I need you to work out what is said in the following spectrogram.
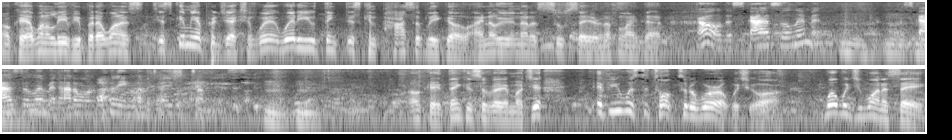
Okay, I want to leave you, but I want to just give me a projection. Where where do you think this can possibly go? I know you're not a soothsayer or nothing like that. Oh, the sky's the limit. Mm-hmm. The sky's the limit. I don't want to put any limitations on this. Mm-hmm. Okay, thank you so very much. Yeah, if you was to talk to the world, which you are, what would you want to say?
